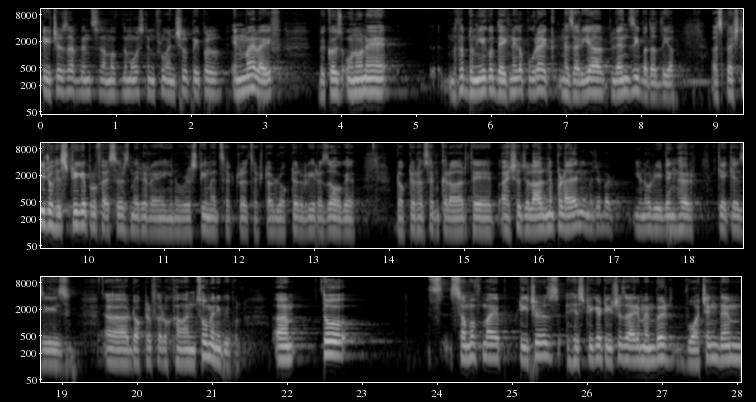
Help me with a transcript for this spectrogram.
teachers have been some of the most influential people in my life because انہوں نے مطلب دنیا کو دیکھنے کا پورا ایک نظریہ لینز ہی بدل دیا اسپیشلی جو ہسٹری کے پروفیسرز میرے رہے ہیں یونیورسٹی میں ڈاکٹر علی رضا ہو گئے ڈاکٹر حسن کرار تھے عائشہ جلال نے پڑھایا نہیں مجھے بٹ یو نو ریڈنگ ہر K K Aziz doctor Farooq Khan so many people تو some of my teachers history کے teachers I remember watching them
